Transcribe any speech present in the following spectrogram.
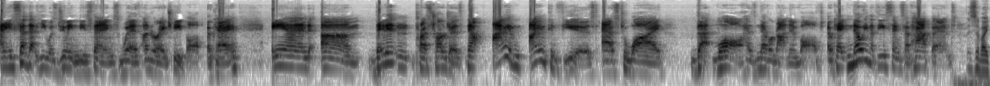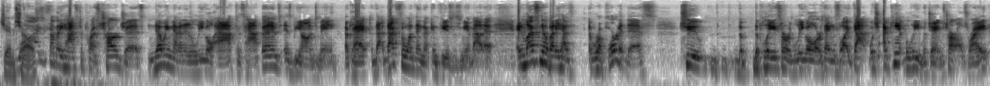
And he said that he was doing these things with underage people, okay? And um, they didn't press charges. Now, I am I am confused as to why that law has never gotten involved. Okay, knowing that these things have happened. This is about James Charles. Why somebody has to press charges, knowing that an illegal act has happened, is beyond me. Okay, that, that's the one thing that confuses me about it. Unless nobody has reported this to the, the police or legal or things like that, which I can't believe with James Charles, right?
